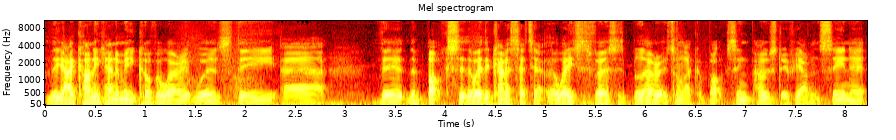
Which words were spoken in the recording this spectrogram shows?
the iconic NME cover where it was the. Uh, the the box the way they kind of set it Oasis versus Blur it's on like a boxing poster if you haven't seen it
